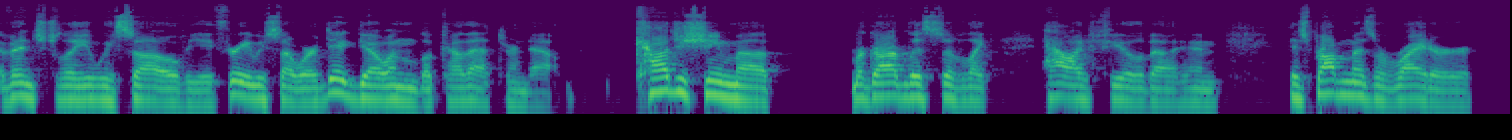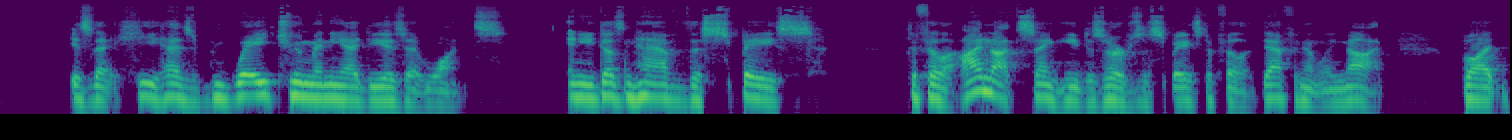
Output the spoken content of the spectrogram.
eventually we saw OVA three, we saw where it did go, and look how that turned out. Kajishima, regardless of like how I feel about him, his problem as a writer is that he has way too many ideas at once and he doesn't have the space to fill it. I'm not saying he deserves the space to fill it, definitely not. But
